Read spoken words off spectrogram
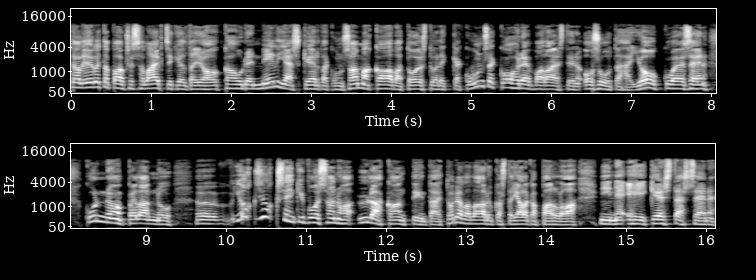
tämä oli joka tapauksessa Leipzigilta jo kauden neljäs kerta, kun sama kaava toistui, eli kun se kohdevalaisten osuu tähän joukkueeseen, kun ne on pelannut, jokseenkin voi sanoa, yläkanttiin tai todella laadukasta jalkapalloa, niin ne ei kestä sen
